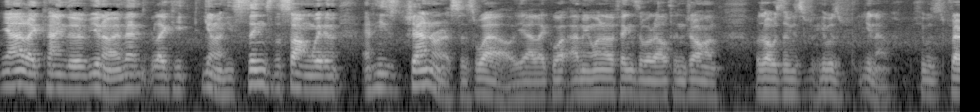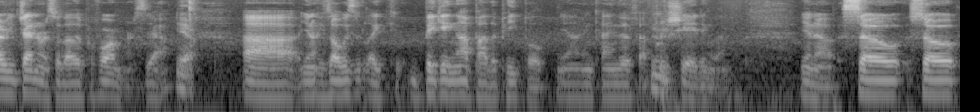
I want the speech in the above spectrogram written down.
Yeah, like kind of, you know, and then like he, you know, he sings the song with him and he's generous as well. Yeah, like what I mean, one of the things about Elton John was always he was, he was, you know, he was very generous with other performers. Yeah yeah uh, you know, he's always like bigging up other people, yeah, and kind of appreciating them, you know. So, so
